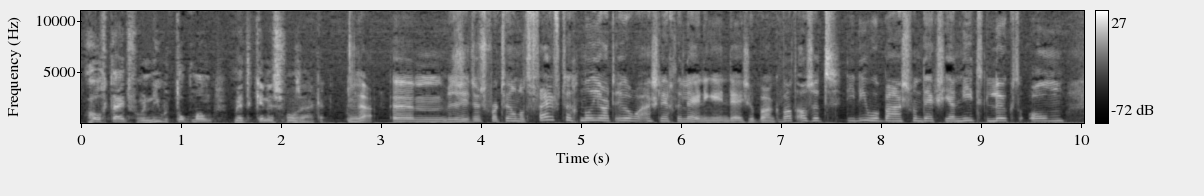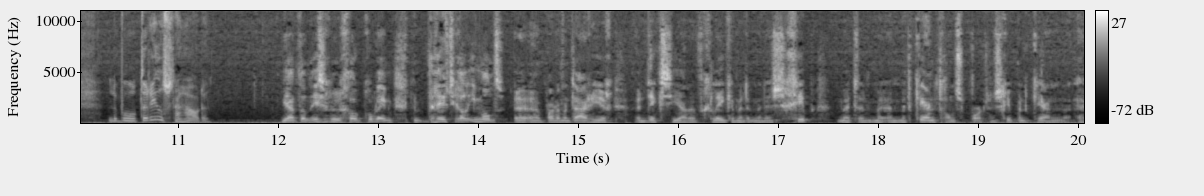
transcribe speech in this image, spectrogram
hoog tijd voor een nieuwe topman met kennis van zaken. Ja, um, er zit dus voor 250 miljard euro aan slechte leningen in deze bank. Wat als het die nieuwe baas van Dexia niet lukt om de boel te rails te houden? Ja, dan is er een groot probleem. Er heeft hier al iemand, uh, een parlementariër, Dexia, vergeleken met, met een schip met, met, met kerntransport. Een schip met, kern, uh,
